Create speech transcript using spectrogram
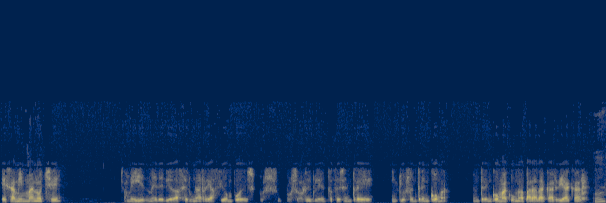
esa misma noche me, me debió de hacer una reacción pues, pues, pues horrible. Entonces entré, incluso entré en coma. Entré en coma con una parada cardíaca Uf.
